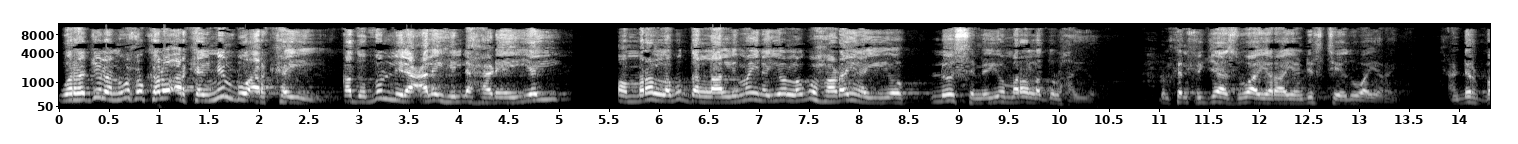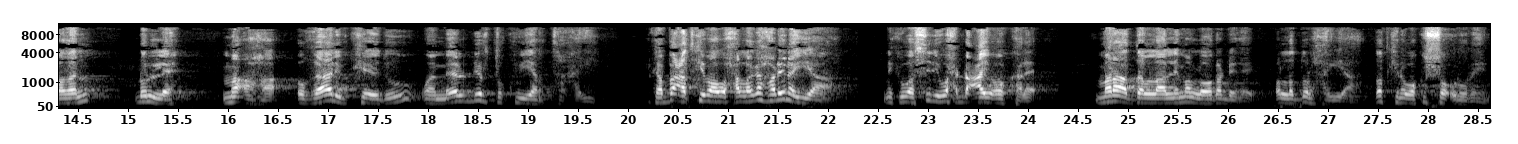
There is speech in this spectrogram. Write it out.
wa rajulan wuxuu kaloo arkay nin buu arkay qad dullila calayhi la hadheeyey oo maro lagu dallaalimaynayo lagu hadhaynayo loo sameeyo maro la dul hayo. Dhulkan xijaaz waa yaraayeen dhirteedu waa yarayn. Yani dhir badan dhul leh ma aha. Oo haalibkeedu waa meel dhirtu ku yar tahay. Marka bacadkii baa waxaa laga hadhinayaa ninkii waa sidii wax dhacay oo kale. Maraa dallaalnimo looga dhigay oo la dul hayaa. Dadkiina waa ku soo urureen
